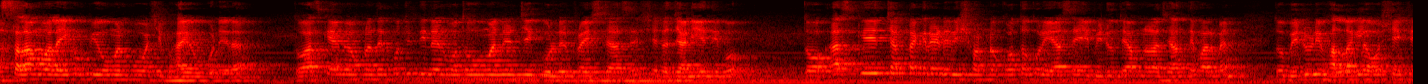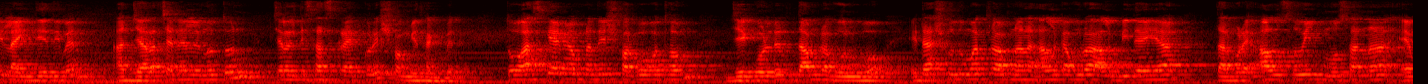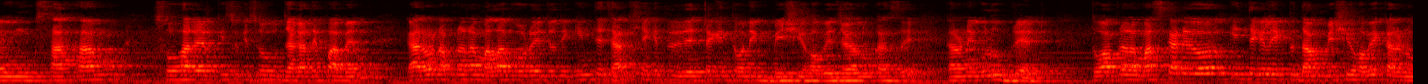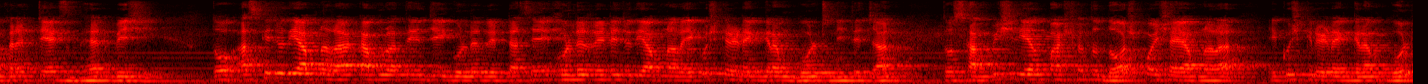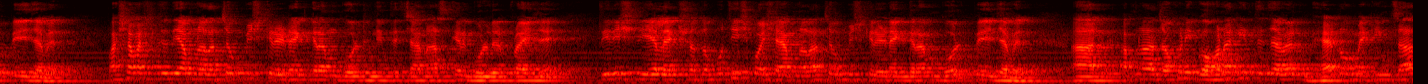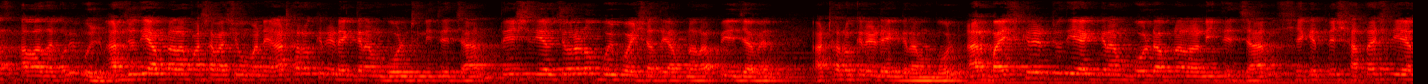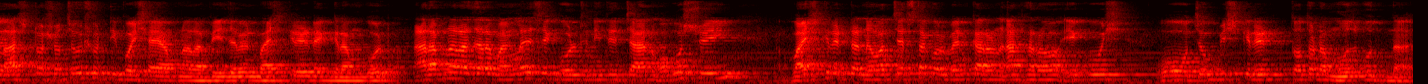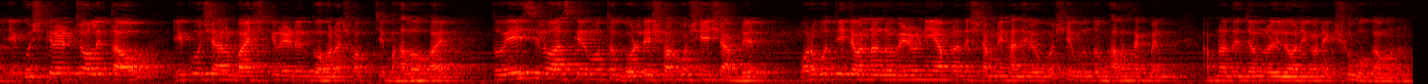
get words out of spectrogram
আসসালামু আলাইকুম প্রিয় ওমান প্রবাসী ভাই ও বোনেরা। তো আজকে আমি আপনাদের প্রতিদিনের মতো ওমানের যে গোল্ডের প্রাইসটা আছে, সেটা জানিয়ে দিব। তো আজকে চারটা গ্রেডেরই স্বর্ণ কত করে আছে এই ভিডিওতে আপনারা জানতে পারবেন। তো ভিডিওটি ভালো লাগলে অবশ্যই একটি লাইক দিয়ে দিবেন। আর যারা চ্যানেলে নতুন, চ্যানেলটি সাবস্ক্রাইব করে সঙ্গে থাকবেন। তো আজকে আমি আপনাদের সর্বপ্রথম যে গোল্ডের দামটা বলব, এটা শুধুমাত্র আপনারা আল কাবুরা, আল বিদাইয়া, তারপরে আল সৈক মোসানা এবং সাহাম সোহারের কিছু কিছু জায়গাতে পাবেন। কারণ আপনারা মালা বোর্ডে যদি কিনতে চান, সেক্ষেত্রে রেটটা কিন্তু অনেক বেশি হবে জয়ালুক কাছে কারণ এগুলো ব্র্যান্ড তো আপনারা মাসকাটেও কিনতে গেলে একটু দাম বেশি হবে, কারণ ওখানে ট্যাক্স ভ্যাট বেশি। তো আজকে যদি আপনারা কাবুরাতে যে গোল্ডের রেটটা আছে, গোল্ডের রেটে যদি আপনারা একুশ ক্যারেট এক গ্রাম গোল্ড নিতে চান, তো ছাব্বিশ রিয়াল পাঁচশত দশ পয়সায় আপনারা একুশ ক্যারেট এক গ্রাম গোল্ড পেয়ে যাবেন। পাশাপাশি যদি আপনারা চব্বিশ ক্যারেট এক গ্রাম গোল্ড নিতে চান, আজকের গোল্ডের প্রাইজে তিরিশ রিয়াল একশত পঁচিশ পয়সায় আপনারা চব্বিশ ক্যারেট এক গ্রাম গোল্ড পেয়ে যাবেন। আর আপনারা যখনই গহনা কিনতে যাবেন, ভ্যাট ও মেকিং চার্জ আলাদা করে বসবে। আর যদি আপনারা পাশাপাশি মানে আঠারো ক্যারেট এক গ্রাম গোল্ড নিতে চান, তেইশ রিয়াল চৌরানব্বই পয়সাতে আপনারা পেয়ে যাবেন। আঠারো ক্যারেট এক গ্রাম গোল্ড আর বাইশ ক্যারেট যদি এক গ্রাম গোল্ড আপনারা নিতে চান, সেক্ষেত্রে সাতাশ রিয়াল আটশো চৌষট্টি পয়সায় আপনারা পেয়ে যাবেন বাইশ ক্যারেট এক গ্রাম গোল্ড আর আপনারা যারা বাংলাদেশে গোল্ড নিতে চান, অবশ্যই বাইশ ক্যারেটটা নেওয়ার চেষ্টা করবেন, কারণ আঠারো, একুশ ও চব্বিশ ক্যারেট ততটা মজবুত না। একুশ ক্যারেট চলে তাও একুশ আর বাইশ ক্যারেটের গহনা সবচেয়ে ভালো হয়। তো এই ছিল আজকের মতো গোল্ডের সর্বশেষ আপডেট পরবর্তীতে অন্যান্য ভিডিও নিয়ে আপনাদের সামনে হাজির হব। সে পর্যন্ত ভালো থাকবেন। আপনাদের জন্য রইল অনেক অনেক শুভকামনা।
